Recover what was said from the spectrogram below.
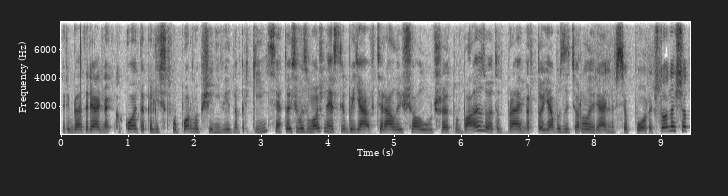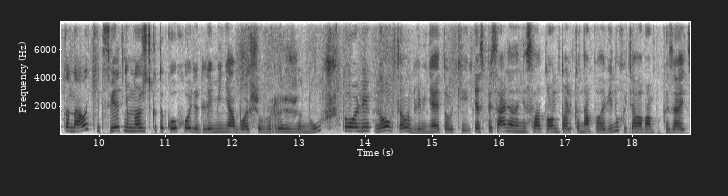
Ребята, реально, какое-то количество пор вообще не видно, прикиньте. То есть, возможно, если бы я втирала еще лучше эту базу, этот праймер, то я бы затерла реально все поры. Что насчет тоналки? Цвет немножечко такой уходит для меня больше в рыжину, что ли. Но в целом для меня это окей. Я специально нанесла тон только наполовину, хотела вам показать,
